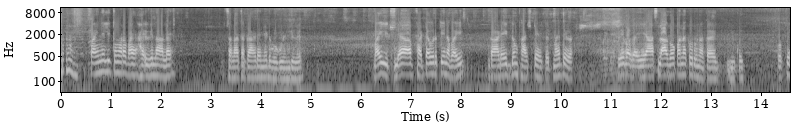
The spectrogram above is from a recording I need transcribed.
फायनली तुम्हाला बाय हायवेला आलाय. चला आता गाड्या नीट बघून घेऊया. बाई इथल्या फाट्यावरती ना भाई गाड्या एकदम फास्ट येतात माहिती आहे का? हे बघा हे असला आगाऊपणा करू नका बिलकुल ओके.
